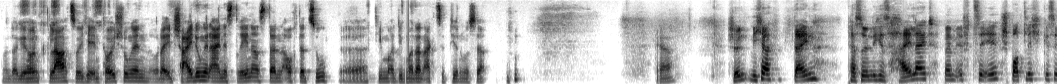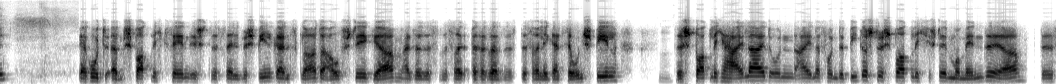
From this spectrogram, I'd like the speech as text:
Und da gehören klar solche Enttäuschungen oder Entscheidungen eines Trainers dann auch dazu, äh, die, man, die man dann akzeptieren muss, ja. Ja. Schön. Micha, dein persönliches Highlight beim FCE, sportlich gesehen? Ja gut, ähm, sportlich gesehen ist dasselbe Spiel ganz klar, der Aufstieg, ja, also das, das besser gesagt, das, das Relegationsspiel, hm. das sportliche Highlight und einer von der bittersten sportlichsten Momente, ja, das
